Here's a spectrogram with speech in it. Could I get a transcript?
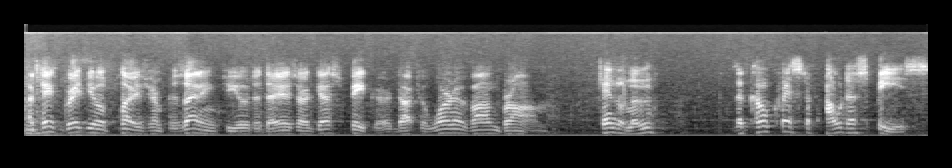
I take a great deal of pleasure in presenting to you today as our guest speaker, Dr. Wernher von Braun. Gentlemen, the conquest of outer space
